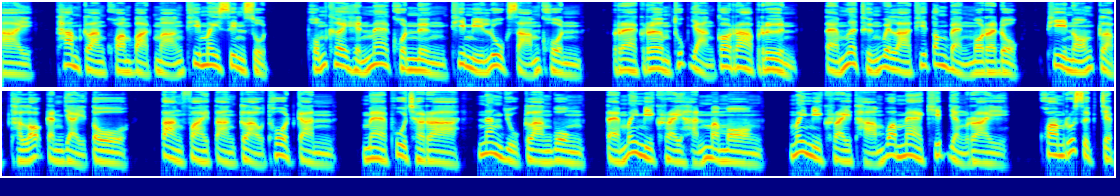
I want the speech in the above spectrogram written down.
ดาย ท่ามกลางความบาดหมางที่ไม่สิ้นสุด ผมเคยเห็นแม่คนหนึ่งที่มีลูกสามคน แรกเริ่มทุกอย่างก็ราบรื่น แต่เมื่อถึงเวลาที่ต้องแบ่งมรดก พี่น้องกลับทะเลาะกันใหญ่โต ต่างฝ่ายต่างกล่าวโทษกัน แม่ผู้ชรานั่งอยู่กลางวง แต่ไม่มีใครหันมามอง ไม่มีใครถามว่าแม่คิดอย่างไร ความรู้สึกเจ็บ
